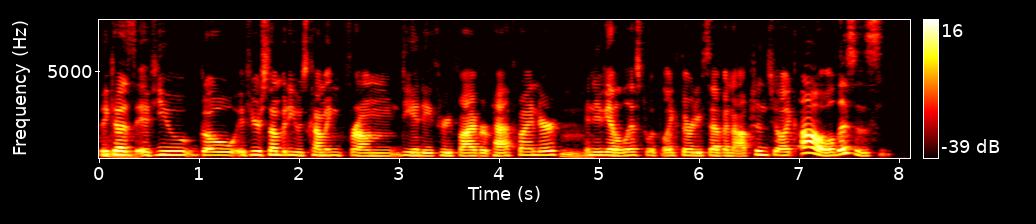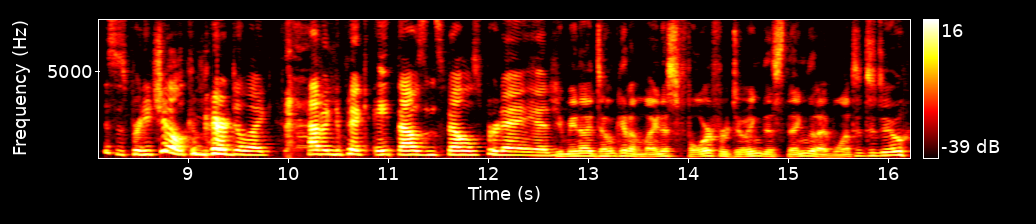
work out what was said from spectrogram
Because mm-hmm. if you go, if you're somebody who's coming from D and D three five or Pathfinder, mm. and you get a list with like thirty seven options, you're like, oh well, this is this is pretty chill compared to like having to pick eight thousand spells per day and You mean I don't get a minus four for doing this thing that I've wanted to do?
